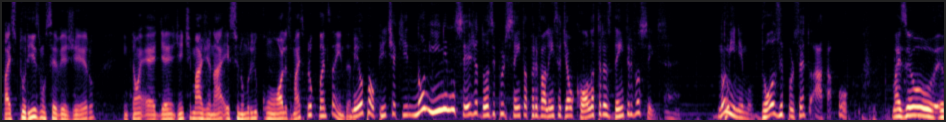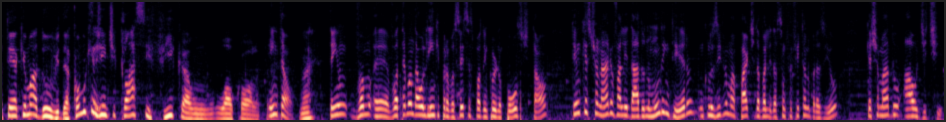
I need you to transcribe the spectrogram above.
faz turismo cervejeiro. Então é de a gente imaginar esse número com olhos mais preocupantes ainda. né? Meu palpite é que, no mínimo, seja 12% a prevalência de alcoólatras dentre vocês. No mínimo. 12%? Ah, tá pouco. Mas eu, eu tenho aqui uma dúvida. Como que a gente classifica um, o alcoólatra? Então, Né? Tem um, vamos, é, vou até mandar o link para vocês, vocês podem pôr no post e tal. Tem um questionário validado no mundo inteiro, inclusive uma parte da validação foi feita no Brasil, que é chamado Audit.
